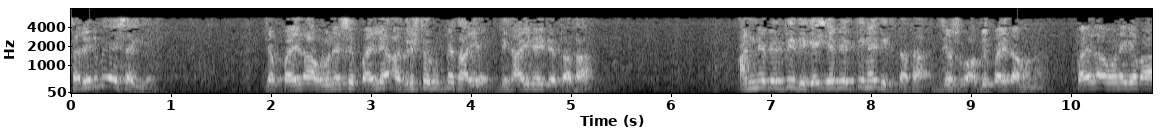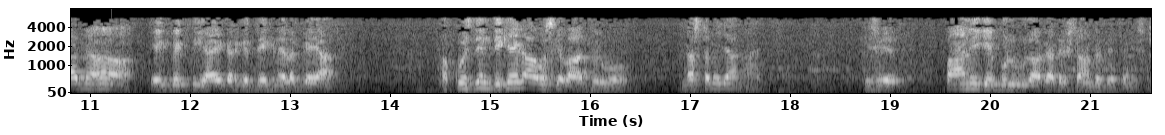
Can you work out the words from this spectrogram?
शरीर भी ऐसा ही है। जब पैदा होने से पहले अदृष्ट रूप में था ये, दिखाई नहीं देता था। अन्य व्यक्ति दिखे, ये व्यक्ति नहीं दिखता था, जिसको अभी पैदा होना पैदा होने के बाद में हाँ एक व्यक्ति है करके देखने लग गया। अब कुछ दिन दिखेगा, उसके बाद फिर वो नष्ट में जाना है। इसलिए पानी के बुलबुला का दृष्टांत देते हैं इसको।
